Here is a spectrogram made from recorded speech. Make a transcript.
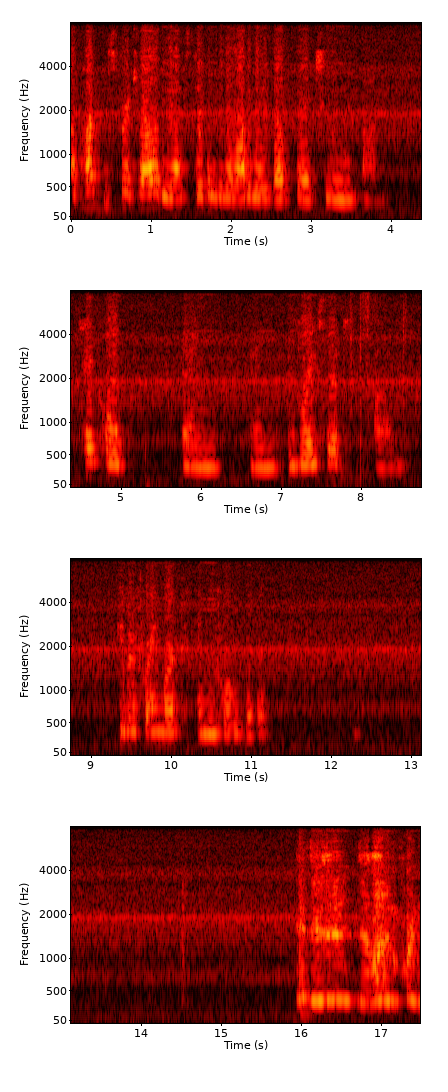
apart from spirituality, I still think there's a lot of ways out there to um, take hope and, and embrace it, um, give it a framework, and move forward with it. there's a, there's a lot important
